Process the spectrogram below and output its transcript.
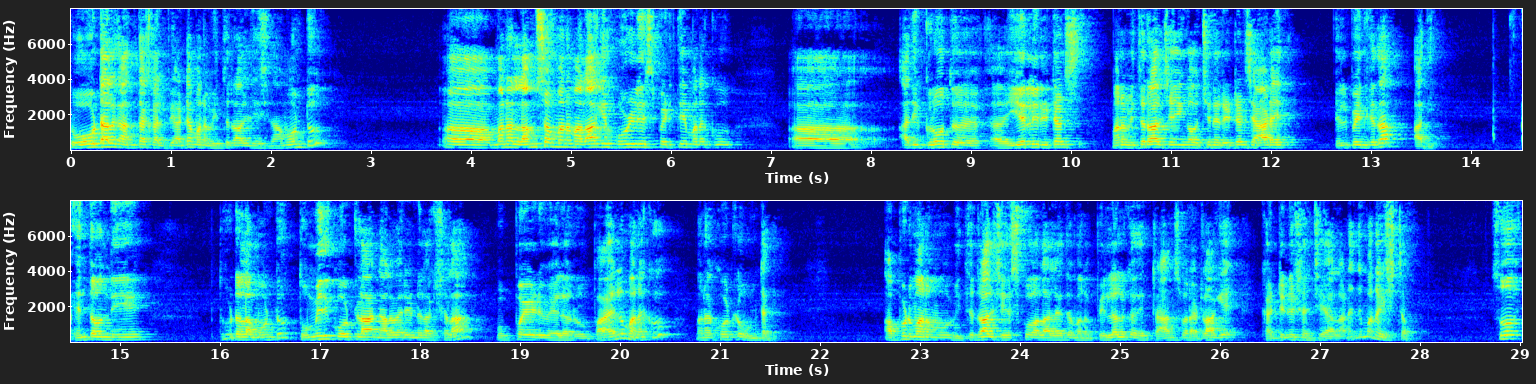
టోటల్గా అంతా కలిపి అంటే మనం విత్డ్రాల్ చేసిన అమౌంట్ మన లంసం మనం అలాగే హోల్డ్ చేసి పెడితే మనకు అది గ్రోత్ ఇయర్లీ రిటర్న్స్ మనం విత్డ్రాల్ చేయంగా వచ్చిన రిటర్న్స్ యాడ్ అయి వెళ్ళిపోయింది కదా? అది. ఎంత ఉంది? టోటల్ అమౌంట్ తొమ్మిది కోట్ల నలభై రెండు లక్షల ముప్పై ఏడు వేల రూపాయలు మనకు మన అకౌంట్లో ఉంటుంది. అప్పుడు మనము విత్డ్రాల్ చేసుకోవాలా లేదా మన పిల్లలకు అది ట్రాన్స్ఫర్ అట్లాగే కంటిన్యూషన్ చేయాలనేది మన ఇష్టం. సో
